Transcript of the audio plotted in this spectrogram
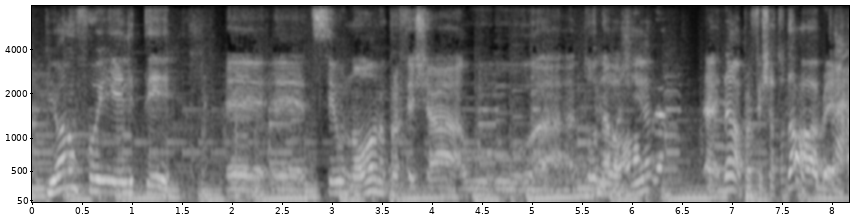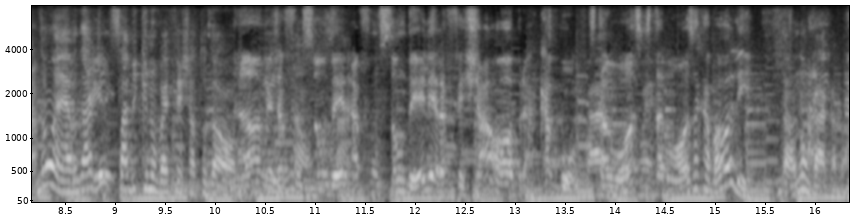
O pior não foi ele ter. É, é ser o nono para fechar o, o a, toda a obra é, não, pra fechar toda a obra. Ah, não é, a gente sabe que não vai fechar toda a obra. Não, mas a função, não, dele, a função dele era fechar a obra. Acabou. Vai, Star Wars, Star Wars acabava ali. Não, não vai aí, acabar.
